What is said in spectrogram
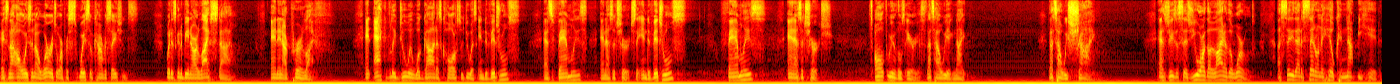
And it's not always in our words or our persuasive conversations, but it's going to be in our lifestyle and in our prayer life and actively doing what God has called us to do as individuals, as families, and as a church. The individuals, families, and as a church. It's all three of those areas. That's how we ignite. That's how we shine. As Jesus says, You are the light of the world. A city that is set on a hill cannot be hid.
